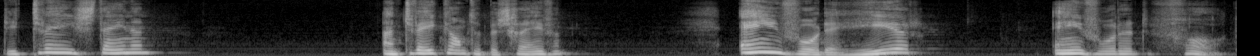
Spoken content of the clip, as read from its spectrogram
Die twee stenen, aan twee kanten beschreven. Eén voor de Heer, één voor het volk.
